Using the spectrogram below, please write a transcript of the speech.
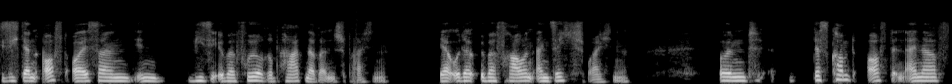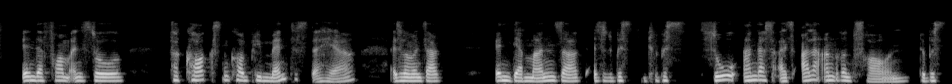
die sich dann oft äußern, in, wie sie über frühere Partnerinnen sprechen, ja, oder über Frauen an sich sprechen. Und das kommt oft in einer, in der Form eines so verkorksten Komplimentes daher. Also wenn man sagt, wenn der Mann sagt, also du bist, du bist so anders als alle anderen Frauen. Du bist,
